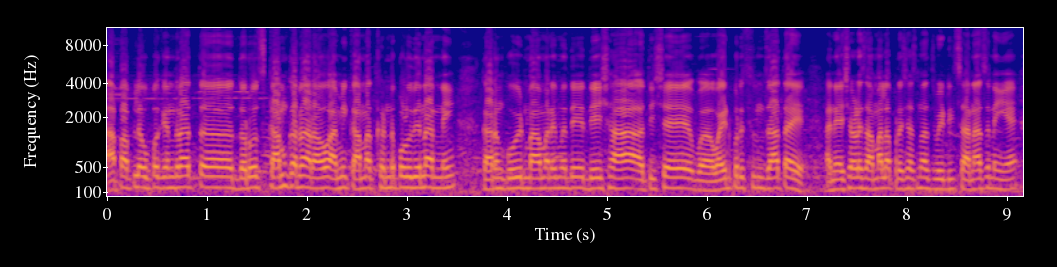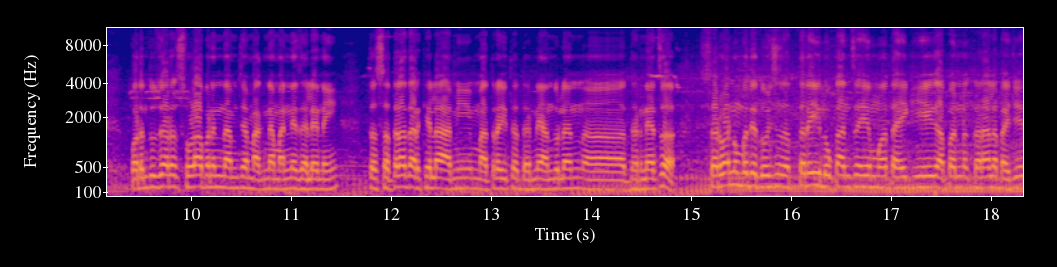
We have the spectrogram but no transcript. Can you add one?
आपापल्या उपकेंद्रात दररोज काम करणार आहोत. आम्ही कामात खंड पडू देणार नाही. कारण कोविड महामारीमध्ये देश हा अतिशय व- वाईट परिस्थितीतून जात आहे आणि अशा वेळेस आम्हाला प्रशासनात वेटीस आणायचं नाही आहे. परंतु जर सोळापर्यंत आमच्या मागण्या मान्य झाल्या नाही तर सतरा तारखेला आम्ही मात्र इथं धरणे आंदोलन धरण्याचं सर्वांमध्ये दोनशे सत्तरही लोकांचं हे मत आहे की हे आपण करायला पाहिजे.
